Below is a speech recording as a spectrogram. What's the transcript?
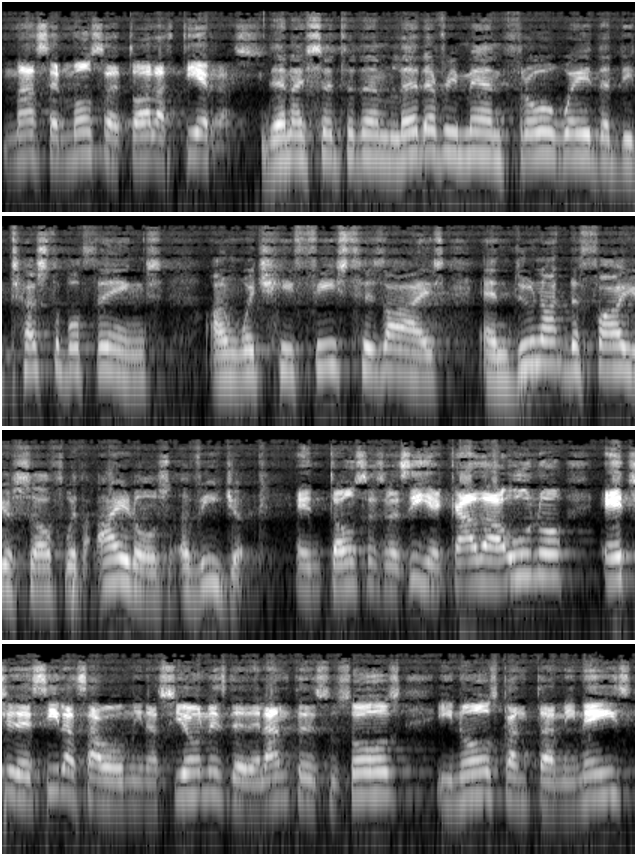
más hermosa de todas las tierras. Then I said to them, Let every man throw away the detestable things on which he feasts his eyes, and do not defile yourself with idols of Egypt. Entonces les dije, cada uno eche de sí las abominaciones de delante de sus ojos y no os contaminéis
